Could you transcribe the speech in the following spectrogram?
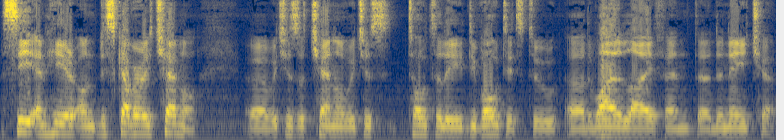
see and hear on Discovery Channel, which is a channel which is totally devoted to uh, the wildlife and uh, the nature.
